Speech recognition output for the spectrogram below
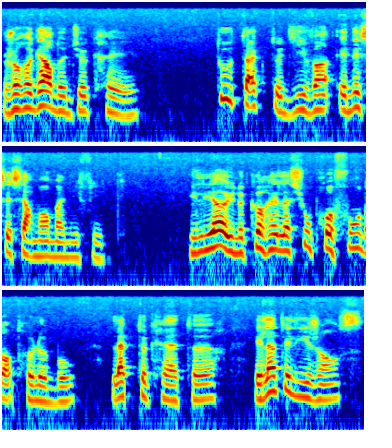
je regarde Dieu créé. Tout acte divin est nécessairement magnifique. Il y a une corrélation profonde entre le beau, l'acte créateur, et l'intelligence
